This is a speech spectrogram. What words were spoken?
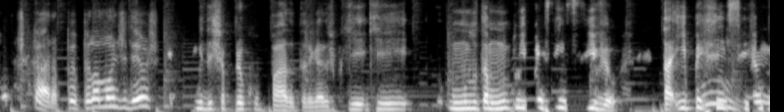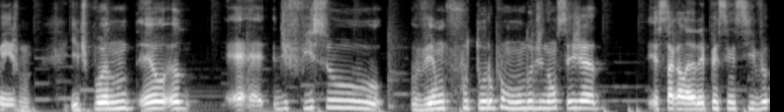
outros, cara. Pelo amor de Deus. me deixa preocupado, tá ligado? Tipo, que, que o mundo tá muito hipersensível. Tá hipersensível mesmo. E, tipo, eu não. Eu, eu- é, é difícil ver um futuro pro mundo onde não seja essa galera hipersensível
